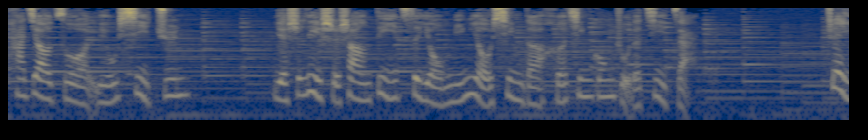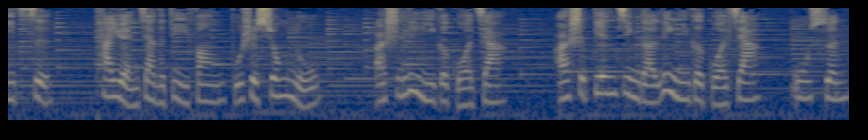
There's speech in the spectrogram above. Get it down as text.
她叫做刘细君，也是历史上第一次有名有姓的和亲公主的记载。这一次，她远嫁的地方不是匈奴，而是另一个国家，而是边境的另一个国家乌孙。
